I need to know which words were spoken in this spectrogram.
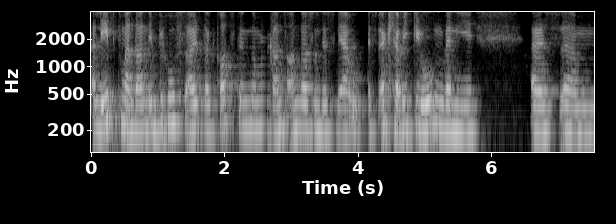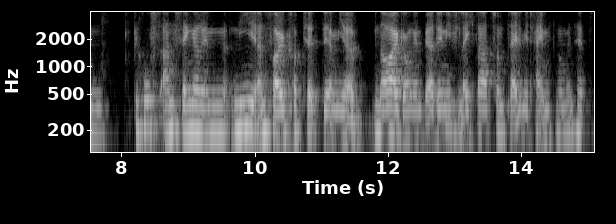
erlebt man dann im Berufsalltag trotzdem nochmal ganz anders. Und es wäre, es wär, glaube ich, gelogen, wenn ich als ähm, Berufsanfängerin nie einen Fall gehabt hätte, der mir nahegegangen wäre, den ich vielleicht da zum Teil mit heimgenommen hätte.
